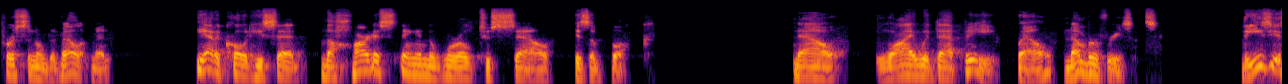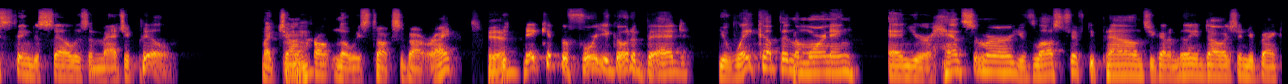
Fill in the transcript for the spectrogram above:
personal development. He had a quote. He said, The hardest thing in the world to sell is a book. Now, why would that be? Well, number of reasons. The easiest thing to sell is a magic pill, like John mm-hmm. Carlton always talks about, right? Yeah. You take it before you go to bed. You wake up in the morning, and you're handsomer, you've lost 50 pounds, you got a million dollars in your bank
